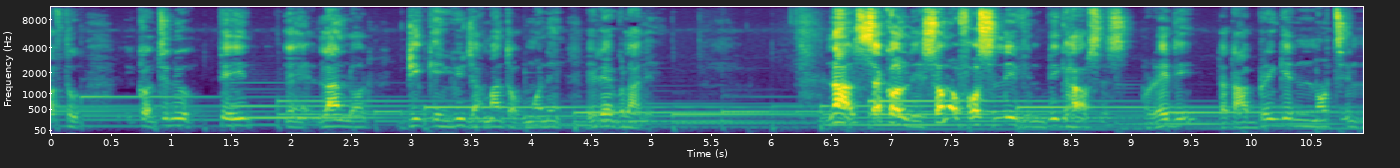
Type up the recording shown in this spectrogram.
have to continue paying a landlord big, a huge amount of money irregularly. Now, secondly, some of us live in big houses already that are bringing nothing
